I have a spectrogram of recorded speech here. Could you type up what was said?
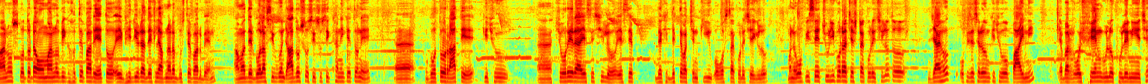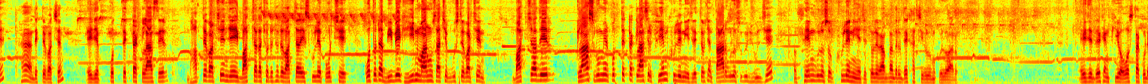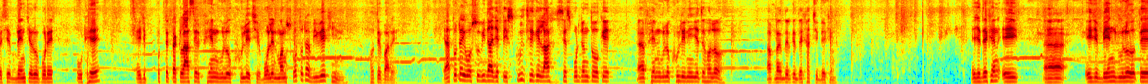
মানুষ কতটা অমানবিক হতে পারে, তো এই ভিডিওটা দেখলে আপনারা বুঝতে পারবেন। আমাদের গোলা শিবগঞ্জ আদর্শ শিশু শিক্ষা নিকেতনে গত রাতে কিছু চোরেরা এসেছিল, এসে দেখে দেখতে পাচ্ছেন কি অবস্থা করেছে এগুলো। মানে অফিসে চুরি করার চেষ্টা করেছিল, তো যাই হোক, অফিসে সেরকম কিছু ও পায়নি। এবার ওই ফ্যানগুলো খুলে নিয়েছে। হ্যাঁ দেখতে পাচ্ছেন। এই যে প্রত্যেকটা ক্লাসের ভাবতে পারছেন যে এই বাচ্চারা, ছোট ছোট বাচ্চারা স্কুলে পড়ছে, কতটা বিবেকহীন মানুষ আছে বুঝতে পারছেন? বাচ্চাদের ক্লাসরুমের প্রত্যেকটা ক্লাসের ফ্যান খুলে নিয়েছে, দেখতে পাচ্ছেন? তারগুলো শুধু ঝুলছে ফ্যানগুলো সব খুলে নিয়েছে। চলেন, আপনাদের দেখাচ্ছি রুমগুলো আরও এই যে দেখেন কি অবস্থা করেছে, বেঞ্চের উপরে উঠে এই যে প্রত্যেকটা ক্লাসের ফ্যানগুলো খুলেছে। বলেন মানুষ কতটা বিবেকহীন হতে পারে। এতটাই অসুবিধা যে একটা স্কুল থেকে লাস্ট শেষ পর্যন্ত ওকে ফ্যানগুলো খুলে নিয়ে যেতে হলো। আপনাদেরকে দেখাচ্ছি, দেখেন। এই যে দেখেন, এই এই যে বেঞ্চগুলোতে,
